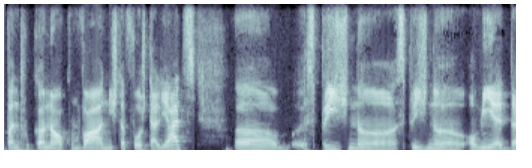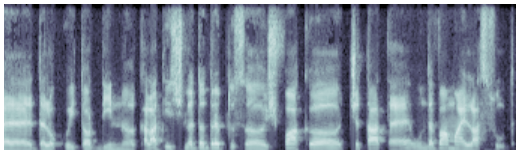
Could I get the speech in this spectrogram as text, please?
pentru că nu, cumva niște foști aliați uh, sprijină, sprijină o mie de, de locuitori din Calatis și le dă dreptul să își facă cetate undeva mai la sud,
